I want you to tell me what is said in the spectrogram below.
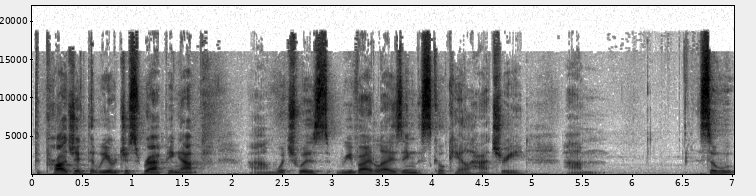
the project that we were just wrapping up, um, which was revitalizing the Skowkale Hatchery. Um, so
